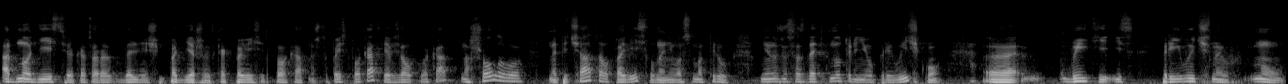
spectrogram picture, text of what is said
одно действие, которое в дальнейшем поддерживает, как повесить плакат. Но чтобы повесить плакат, я взял плакат, нашел его, напечатал, повесил, на него смотрю. Мне нужно создать внутреннюю привычку, э, выйти из привычных, ну,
